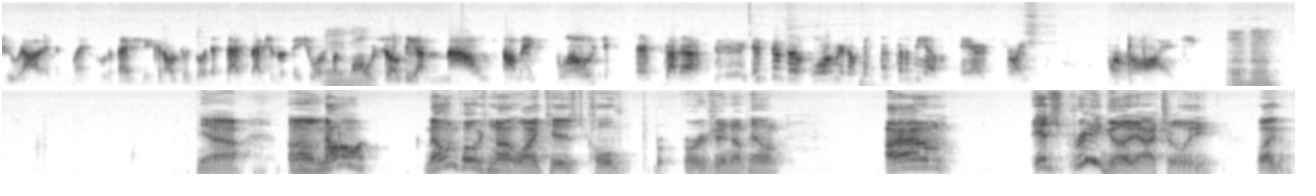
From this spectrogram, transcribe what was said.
shoot out in its plant food effect. So you can also enjoy the satisfaction of the visuals, but Mhm. also the amount of explosions that's gonna. It's just an orbital. It's just gonna be an airstrike barrage. Mm-hmm. Yeah. Um, Melon, Melon Poe is not like his cold version of him. Um, it's pretty good actually. Like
